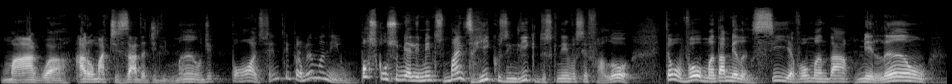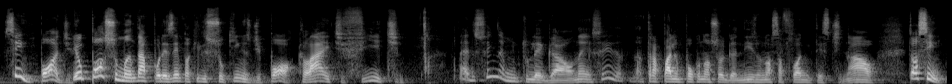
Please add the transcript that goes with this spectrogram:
uma água aromatizada de limão? De... Pode, isso aí não tem problema nenhum. Posso consumir alimentos mais ricos em líquidos, que nem você falou? Então eu vou mandar melancia, vou mandar melão. Sim, pode. Eu posso mandar, por exemplo, aqueles suquinhos de pó, Clyde, Fit. Galera, isso ainda é muito legal, né? Isso atrapalha um pouco o nosso organismo, nossa flora intestinal. Então, assim,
